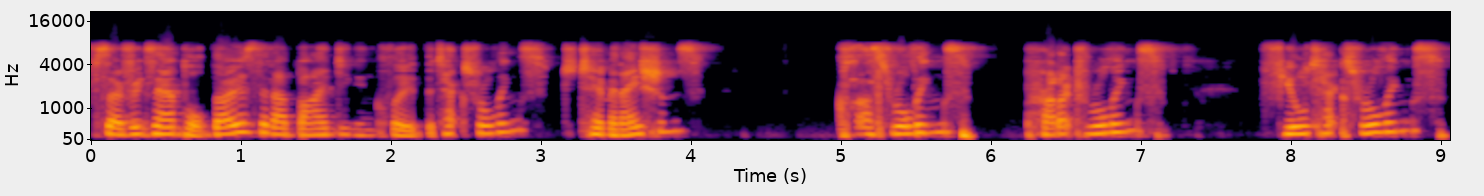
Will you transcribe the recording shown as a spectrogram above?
So, for example, those that are binding include the tax rulings, determinations, class rulings, product rulings, fuel tax rulings,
